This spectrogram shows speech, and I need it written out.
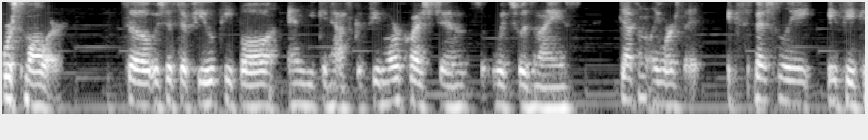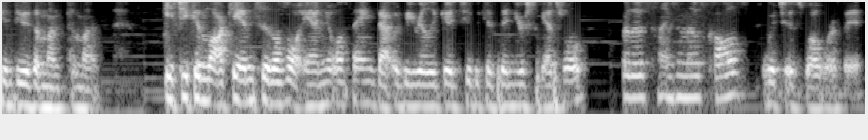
were smaller. So it was just a few people, and you can ask a few more questions, which was nice. Definitely worth it, especially if you can do the month to month. If you can lock into the whole annual thing, that would be really good too, because then you're scheduled for those times and those calls, which is well worth it.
